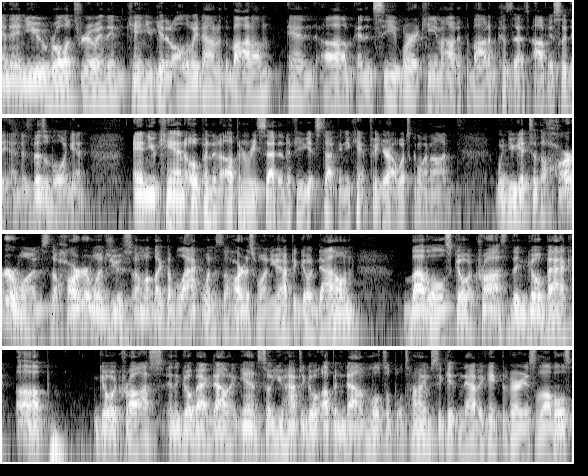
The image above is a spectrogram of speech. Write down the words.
And then you roll it through, and then can you get it all the way down to the bottom, and um, and then see where it came out at the bottom, because that's obviously the end is visible again and you can open it up and reset it if you get stuck and you can't figure out what's going on. When you get to the harder ones, the harder ones you somewhat like the black one is the hardest one. You have to go down levels, go across, then go back up, go across, and then go back down again. So you have to go up and down multiple times to get navigate the various levels.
